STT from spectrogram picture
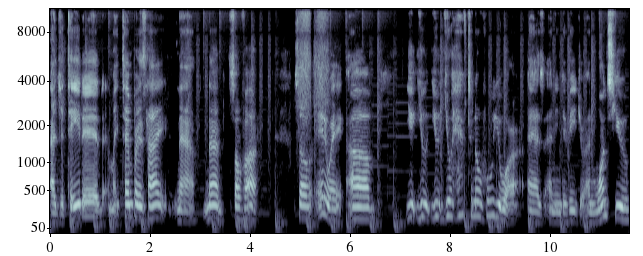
agitated. My temper is high. Nah, none so far. So anyway, um, you you you you have to know who you are as an individual, and once you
